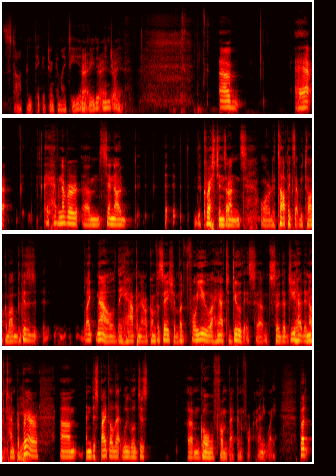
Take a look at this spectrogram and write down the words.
stop and take a drink of my tea and right, read it right, and enjoy right. it. Um, I, I have never um, sent out the questions on or the topics that we talk about because like now they happen in our conversation but for you i had to do this um, so that you had enough time to prepare yeah. Um, and despite all that we will just um, go from back and forth anyway. But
